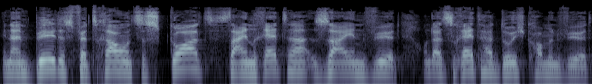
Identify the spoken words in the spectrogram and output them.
in ein Bild des Vertrauens, dass Gott sein Retter sein wird und als Retter durchkommen wird.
